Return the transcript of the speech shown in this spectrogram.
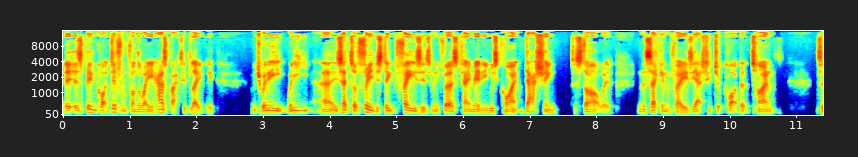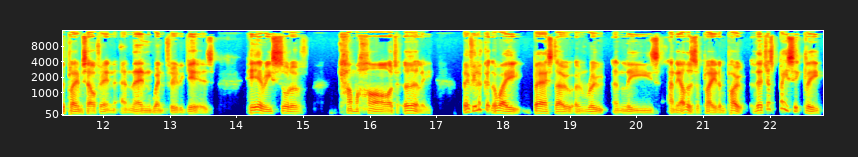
it has been quite different from the way he has batted lately. Which when he when he uh, he's had sort of three distinct phases. When he first came in, he was quite dashing to start with in the second phase, he actually took quite a bit of time to play himself in and then went through the gears. Here, he's sort of come hard early. But if you look at the way Bairstow and Root and Lees and the others have played and Pope, they're just basically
